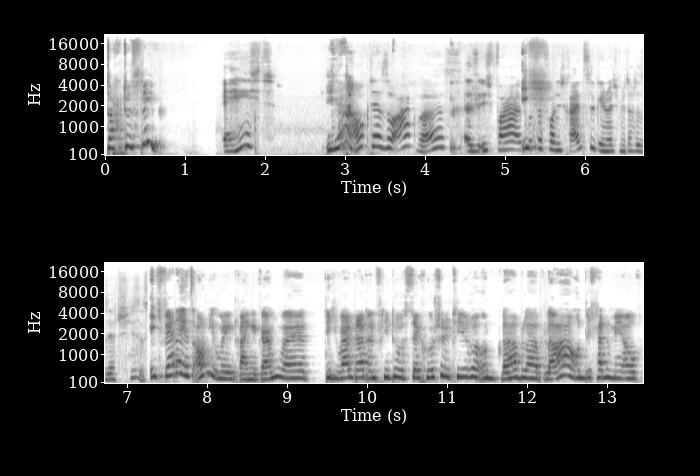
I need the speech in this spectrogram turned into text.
Dr. Sleep. Echt? Ja, Taugt der so arg was? Also ich war kurz Ich- davor nicht reinzugehen, weil ich mir dachte, so, ja, Jesus. ich wäre da jetzt auch nicht unbedingt reingegangen, weil ich war gerade an Friedhof der Kuscheltiere und bla bla bla und ich hatte mir auch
